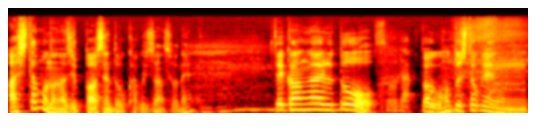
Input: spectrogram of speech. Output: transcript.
明日も70%も確実なんですよね。で考えると本当首都圏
